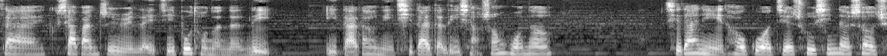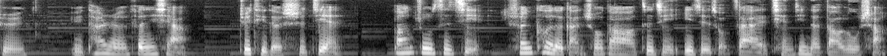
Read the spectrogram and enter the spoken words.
在下班之余累积不同的能力，以达到你期待的理想生活呢？期待你透过接触新的社群。与他人分享具体的实践，帮助自己深刻的感受到自己一直走在前进的道路上，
